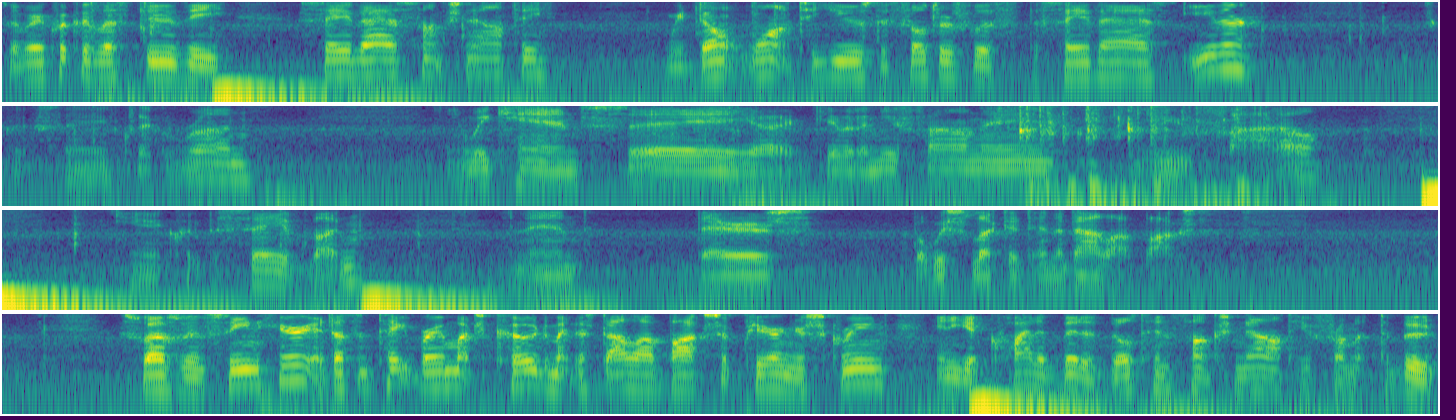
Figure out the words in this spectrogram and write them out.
So very quickly, let's do the save as functionality. We don't want to use the filters with the save as either. Let's click save, click run. And we can say, uh, give it a new file name, new file. Here, click the save button. And then there's what we selected in the dialog box. So as we've seen here, it doesn't take very much code to make this dialog box appear on your screen, and you get quite a bit of built-in functionality from it to boot.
